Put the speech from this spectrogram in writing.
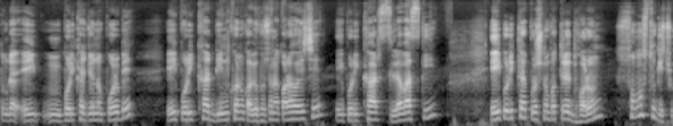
তোমরা এই পরীক্ষার জন্য পড়বে এই পরীক্ষার দিনক্ষণ কবে ঘোষণা করা হয়েছে? এই পরীক্ষার সিলেবাস কী? এই পরীক্ষার প্রশ্নপত্রের ধরন? সমস্ত কিছু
